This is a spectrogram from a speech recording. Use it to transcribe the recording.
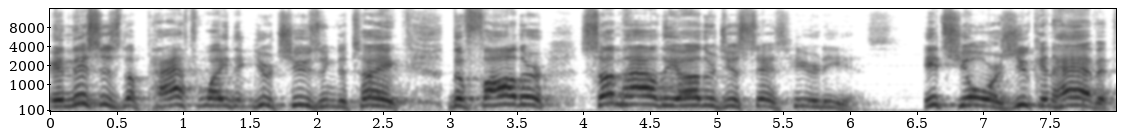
and this is the pathway that you're choosing to take, the Father somehow the other just says, Here it is. It's yours. You can have it.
